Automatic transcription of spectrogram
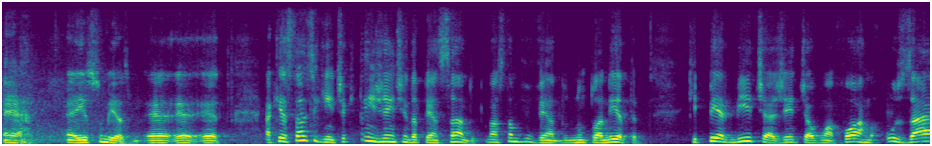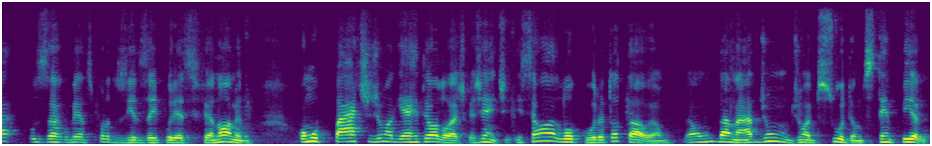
É, é isso mesmo. É, é, é. A questão é a seguinte: é que tem gente ainda pensando que nós estamos vivendo num planeta que permite a gente, de alguma forma, usar os argumentos produzidos aí por esse fenômeno como parte de uma guerra ideológica. Gente, isso é uma loucura total, é um, é um danado de um, de um absurdo, é um destempero.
